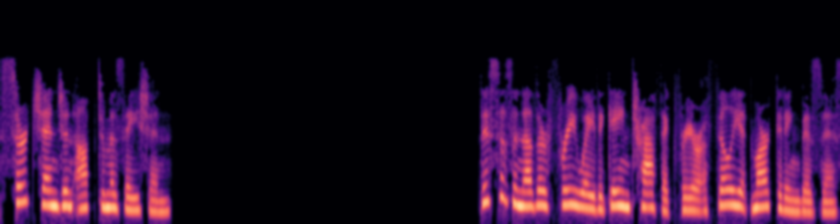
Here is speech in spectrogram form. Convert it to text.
Search engine optimization. This is another free way to gain traffic for your affiliate marketing business.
